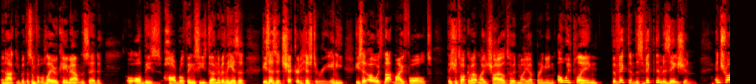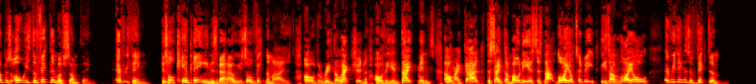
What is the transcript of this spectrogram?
and hockey, but there's some football player who came out and said oh, all these horrible things he's done. Everything he has a he has a checkered history, and he he said, "Oh, it's not my fault. They should talk about my childhood, my upbringing." Always playing the victim, this victimization, and Trump is always the victim of something. Everything. His whole campaign is about how he's so victimized. Oh, the rigged election. Oh, the indictments. Oh my God, DeSanctimonious is not loyal to me. He's unloyal. Everything is a victim.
